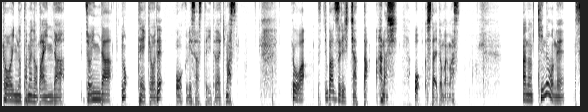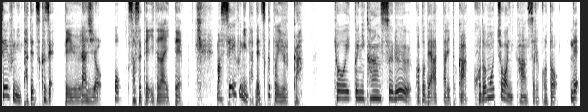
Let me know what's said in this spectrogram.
教員のためのバインダー、ジョインダーの提供でお送りさせていただきます。今日はプチバズりしちゃった話をしたいと思います。あの、昨日ね、政府に立てつくぜっていうラジオをさせていただいて、まあ政府に立てつくというか、教育に関することであったりとか、子供庁に関することで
